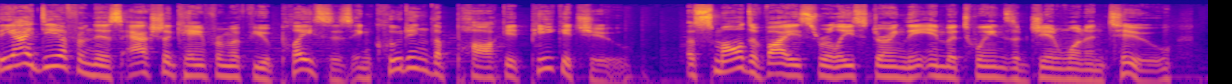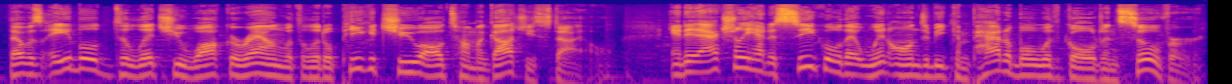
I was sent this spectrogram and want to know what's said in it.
The idea from this actually came from a few places, including the Pocket Pikachu, a small device released during the in-betweens of Gen 1 and 2 that was able to let you walk around with a little Pikachu all Tamagotchi style and it actually had a sequel that went on to be compatible with gold and silver.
